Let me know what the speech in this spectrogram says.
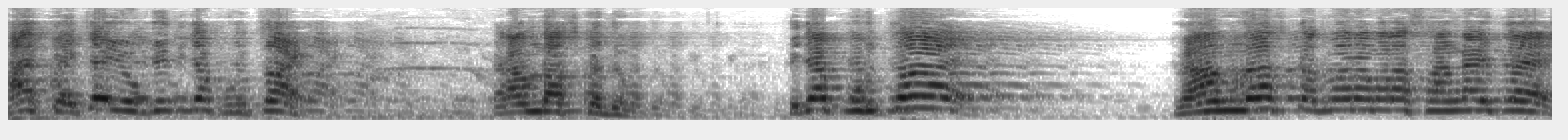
हा त्याच्या योग्यतेच्या पुढचा आहे. रामदास कदम. त्याच्या पुढचा आहे. रामदास कदमांना मला सांगायचं आहे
